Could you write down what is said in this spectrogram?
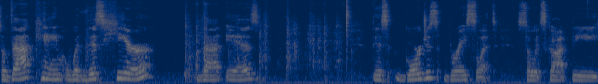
So that came with this here that is this gorgeous bracelet. So it's got the,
